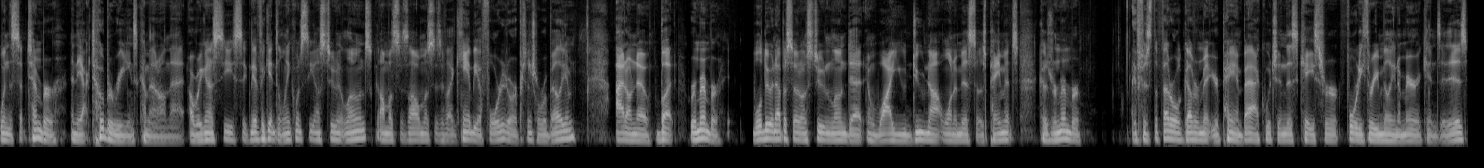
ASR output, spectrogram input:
when the September and the October readings come out on that? Are we going to see significant delinquency on student loans, almost as almost as if it can't be afforded or a potential rebellion? I don't know. But remember, we'll do an episode on student loan debt and why you do not want to miss those payments. Because remember, if it's the federal government you're paying back, which in this case for 43 million Americans it is,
